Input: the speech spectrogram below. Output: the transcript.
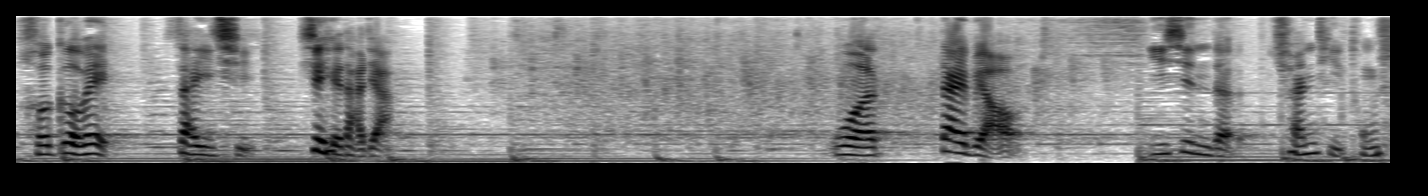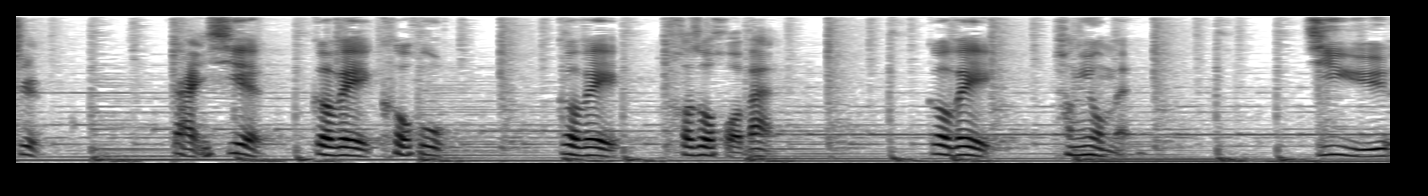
和各位在一起。谢谢大家。我代表宜信的全体同事，感谢各位客户、各位合作伙伴、各位朋友们给予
